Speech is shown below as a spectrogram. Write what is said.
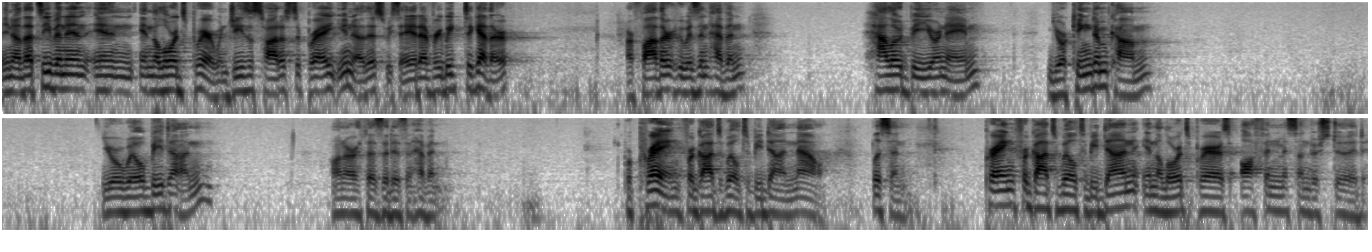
You know, that's even in, in, in the Lord's Prayer. When Jesus taught us to pray, you know this, we say it every week together. Our Father who is in heaven, hallowed be your name. Your kingdom come, your will be done on earth as it is in heaven. We're praying for God's will to be done. Now, listen, praying for God's will to be done in the Lord's Prayer is often misunderstood.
